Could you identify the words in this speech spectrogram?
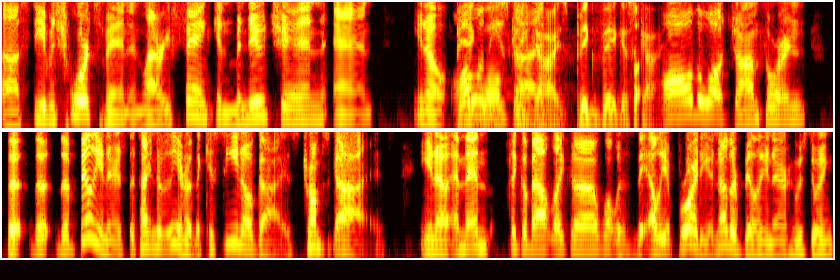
uh, Stephen Schwarzman and Larry Fink and Mnuchin and You know, big all of Wall these Street guys, guys, big Vegas guys. all the Wall, John Thornton, the the the billionaires, the titan of you know the casino guys, Trump's guys, you know, and then think about like uh what was the Elliott Broidy, another billionaire who was doing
